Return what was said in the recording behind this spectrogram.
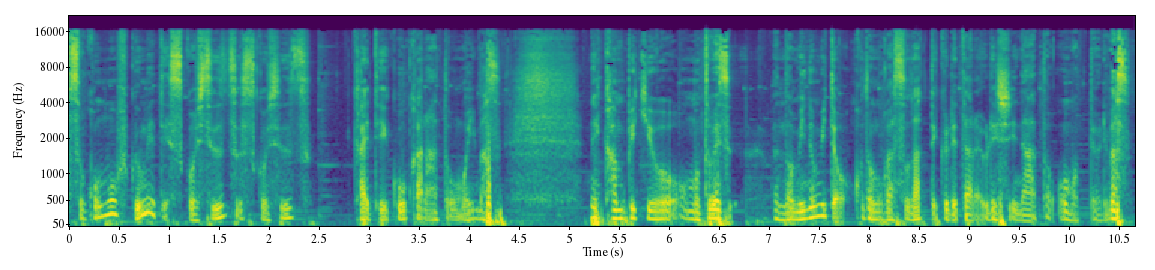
あ、そこも含めて少しずつ少しずつ変えていこうかなと思います。ね、完璧を求めずのみのみと子供が育ってくれたら嬉しいなと思っております。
